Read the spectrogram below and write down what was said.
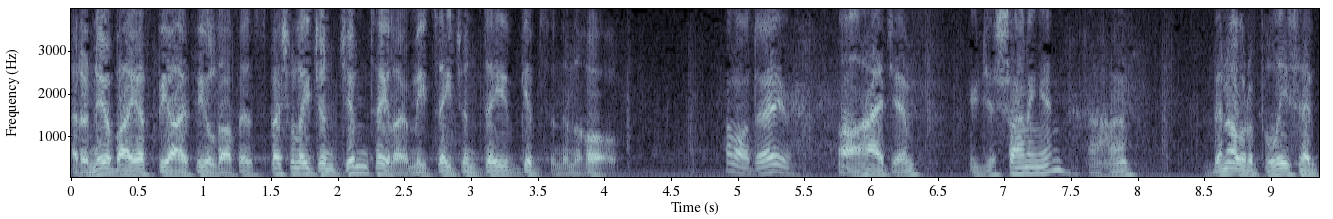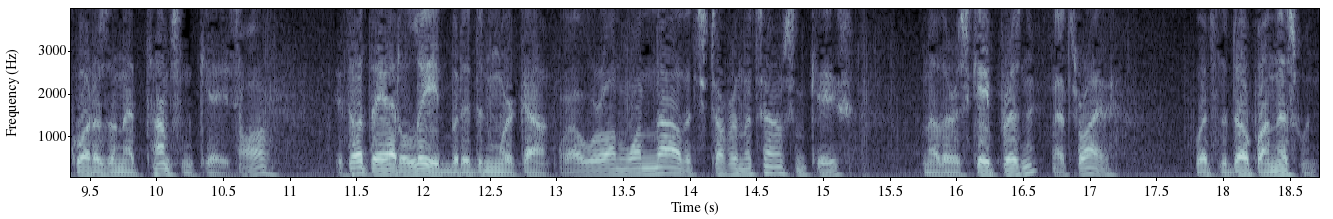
at a nearby FBI field office, Special Agent Jim Taylor meets Agent Dave Gibson in the hall. Hello, Dave. Oh, hi, Jim. You just signing in? Uh huh. Been over to police headquarters on that Thompson case. Oh. They thought they had a lead, but it didn't work out. Well, we're on one now that's tougher than the Thompson case. Another escaped prisoner? That's right. What's the dope on this one?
